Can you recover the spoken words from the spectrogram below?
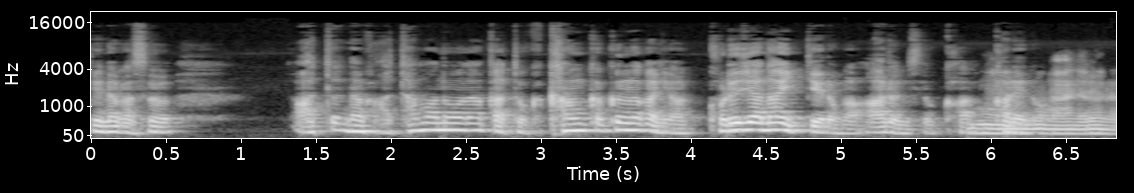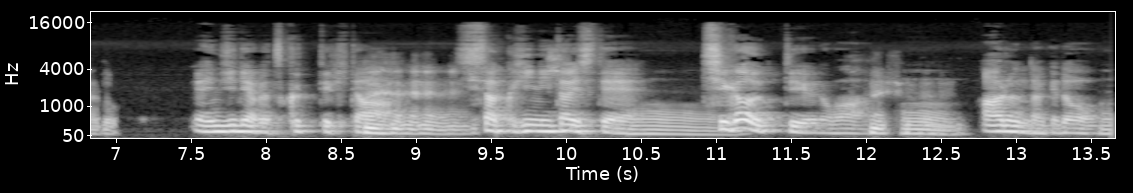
で、なんかそう、あた、なんか頭の中とか感覚の中にはこれじゃないっていうのがあるんですよ。か彼のああ、なるほど、なるほエンジニアが作ってきた試作品に対しえ。てうん違うっていうのはあるんだけど、う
